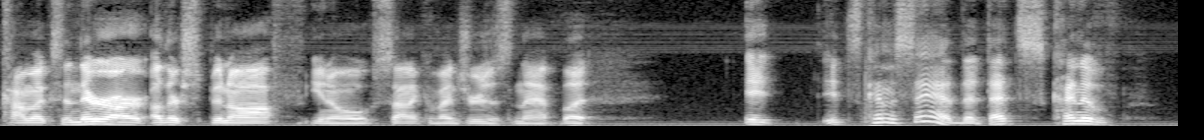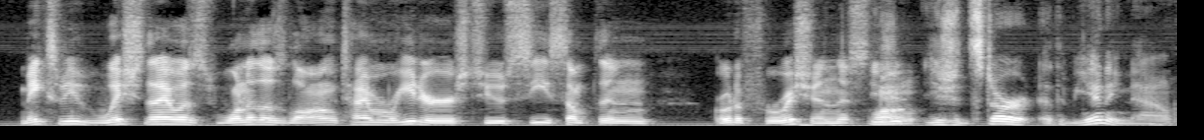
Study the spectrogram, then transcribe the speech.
comics, and there are other spin off, you know, Sonic Adventures and that, but it it's kind of sad that that's kind of makes me wish that I was one of those long time readers to see something grow to fruition this You long. should, you should start at the beginning now.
